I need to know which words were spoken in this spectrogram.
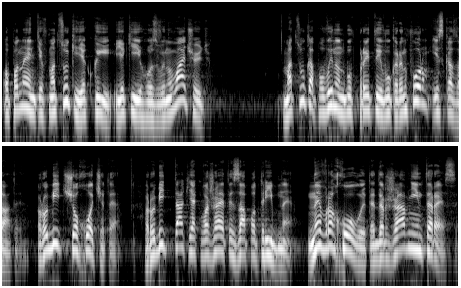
опонентів Мацуки, які, які його звинувачують, Мацука повинен був прийти в Укрінформ і сказати: робіть, що хочете, робіть так, як вважаєте за потрібне. Не враховуйте державні інтереси,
